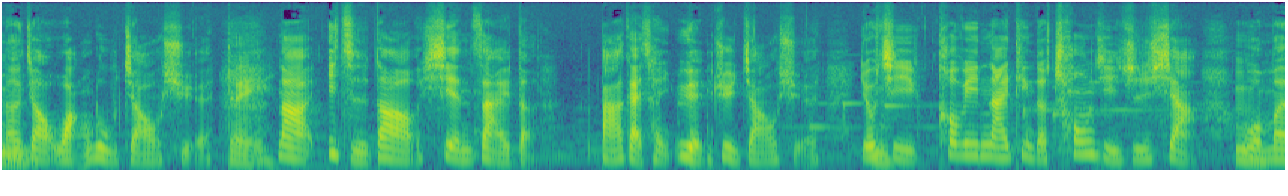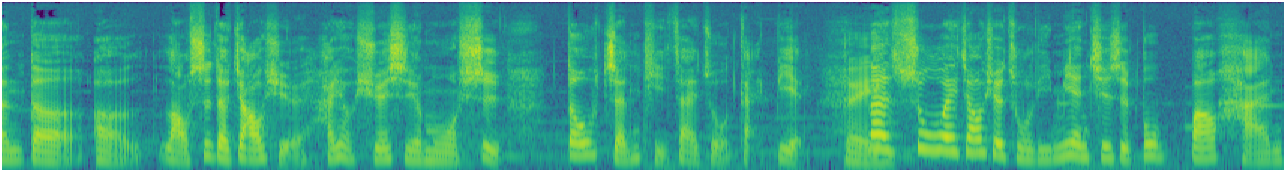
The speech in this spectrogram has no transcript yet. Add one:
那叫网络教学。对。那一直到现在的，把它改成远距教学。尤其 COVID nineteen 的冲击之下，我们的呃老师的教学还有学习的模式。都整体在做改变。对，那数位教学组里面其实不包含，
